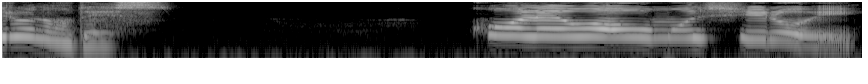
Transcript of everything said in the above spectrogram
いるのです。これは面白い。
